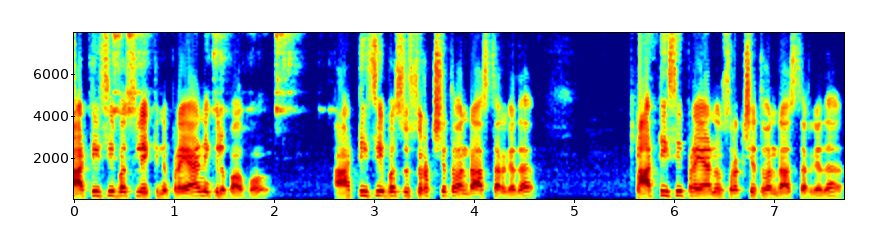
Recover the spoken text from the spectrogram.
ఆర్టీసీ బస్సులు ఎక్కిన ప్రయాణికులు పాపం ఆర్టీసీ బస్సు సురక్షితం అని రాస్తారు కదా? ఆర్టీసీ ప్రయాణం సురక్షితం అని రాస్తారు కదా?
